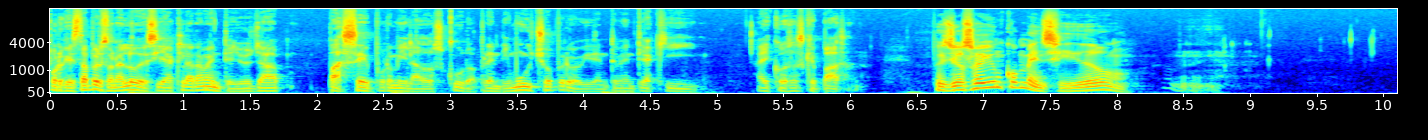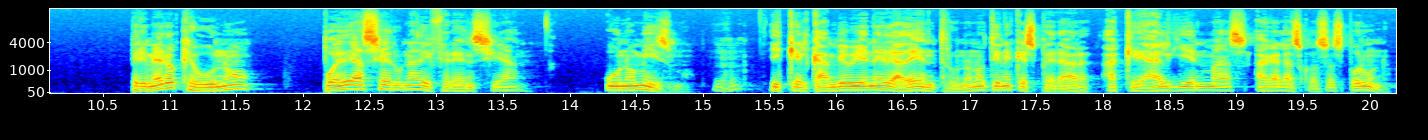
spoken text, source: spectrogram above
Porque esta persona lo decía claramente, yo ya pasé por mi lado oscuro, aprendí mucho, pero evidentemente aquí hay cosas que pasan. Pues yo soy un convencido, primero que uno puede hacer una diferencia uno mismo y que el cambio viene de adentro. Uno no tiene que esperar a que alguien más haga las cosas por uno.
